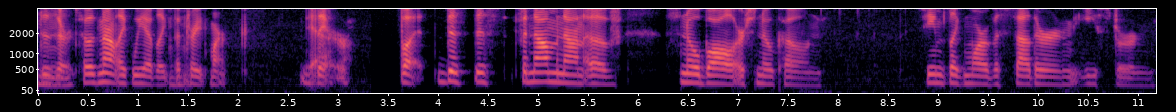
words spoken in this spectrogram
dessert. So it's not like we have like the trademark Yeah. there. But this this phenomenon of snowball or snow cone seems like more of a southern eastern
